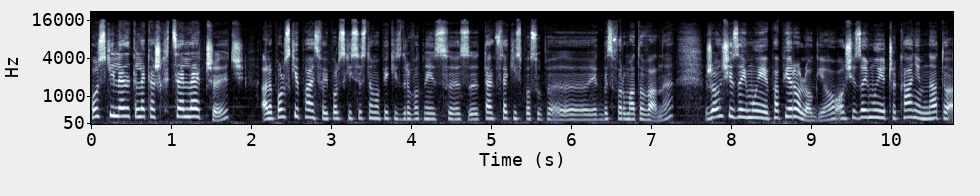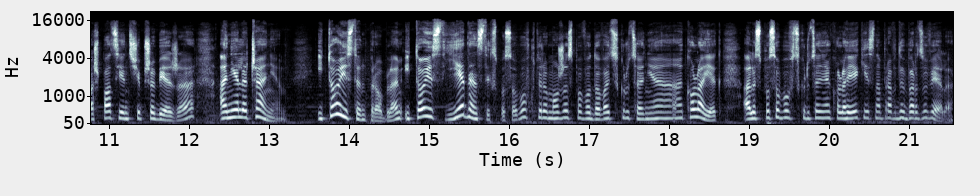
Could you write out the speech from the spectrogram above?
Polski le- lekarz chce leczyć, ale polskie państwo i polski system opieki zdrowotnej jest tak, w taki sposób e, jakby sformatowany, że on się zajmuje papierologią, on się zajmuje czekaniem na to, aż pacjent się przebierze, a nie leczeniem. I to jest ten problem, i to jest jeden z tych sposobów, który może spowodować skrócenie kolejek. Ale sposobów skrócenia kolejek jest naprawdę bardzo wiele.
